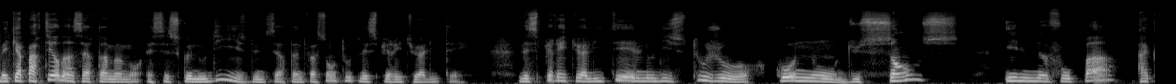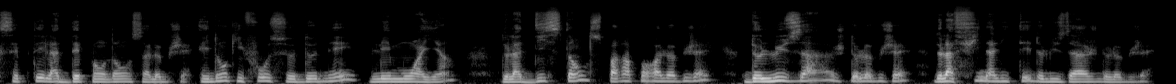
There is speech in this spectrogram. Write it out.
Mais qu'à partir d'un certain moment, et c'est ce que nous disent d'une certaine façon toutes les spiritualités, les spiritualités, elles nous disent toujours qu'au nom du sens, il ne faut pas accepter la dépendance à l'objet. Et donc il faut se donner les moyens de la distance par rapport à l'objet de l'usage de l'objet, de la finalité de l'usage de l'objet.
